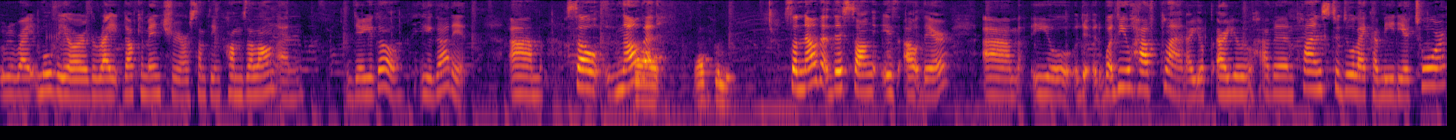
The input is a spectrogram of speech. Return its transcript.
the right movie or the right documentary or something comes along, and there you go, you got it. Um, so now that Uh, hopefully. so now that this song is out there, um, you what do you have planned? Are you are you having plans to do like a media tour,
